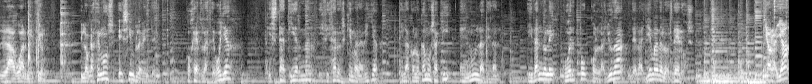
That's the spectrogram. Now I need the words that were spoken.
la guarnición. Y lo que hacemos es simplemente coger la cebolla, que está tierna, y fijaros qué maravilla, y la colocamos aquí en un lateral, y dándole cuerpo con la ayuda de la yema de los dedos. Y ahora ya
